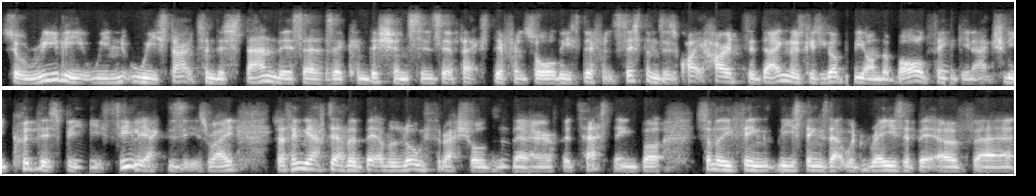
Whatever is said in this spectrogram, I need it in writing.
so really we, we start to understand this as a condition since it affects different, so all these different systems. It's quite hard to diagnose because you got to be on the ball thinking, actually, could this be celiac disease, right? So I think we have to have a bit of a low threshold there for testing, but some of these things, these things that would raise a bit of, uh,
